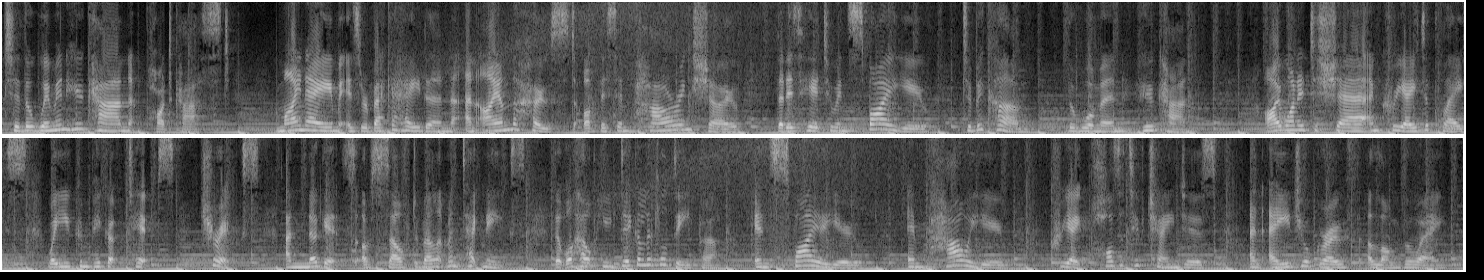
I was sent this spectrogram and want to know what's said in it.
to the Women Who Can podcast. My name is Rebecca Hayden, and I am the host of this empowering show that is here to inspire you to become the woman who can. I wanted to share and create a place where you can pick up tips, tricks, and nuggets of self development techniques that will help you dig a little deeper, inspire you, empower you create positive changes, and aid your growth along the way.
